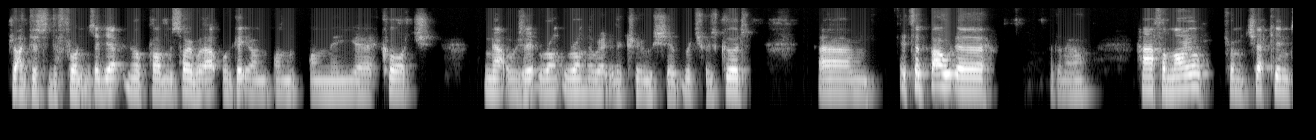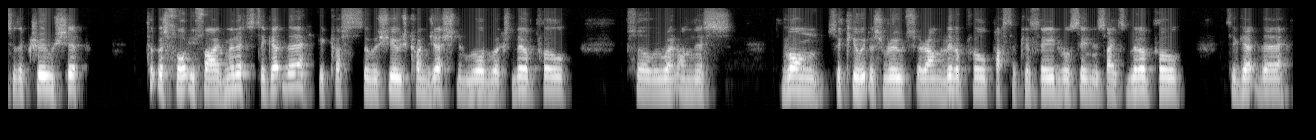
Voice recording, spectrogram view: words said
dragged us to the front and said, "Yep, no problem. Sorry about that. We'll get you on on on the uh, coach." and that was it. We're on, we're on the way to the cruise ship, which was good. Um, it's about a, I don't know half a mile from check-in to the cruise ship. Took us 45 minutes to get there because there was huge congestion in roadworks in Liverpool. So we went on this long, circuitous route around Liverpool, past the cathedral, seeing the sights of Liverpool to get there.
